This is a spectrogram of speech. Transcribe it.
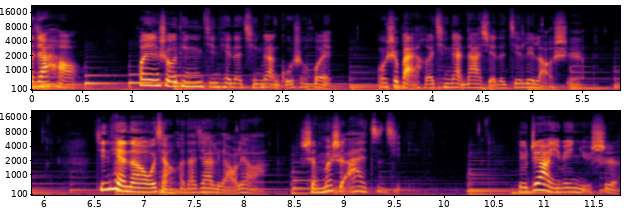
大家好，欢迎收听今天的情感故事会，我是百合情感大学的金丽老师。今天呢，我想和大家聊聊啊，什么是爱自己。有这样一位女士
